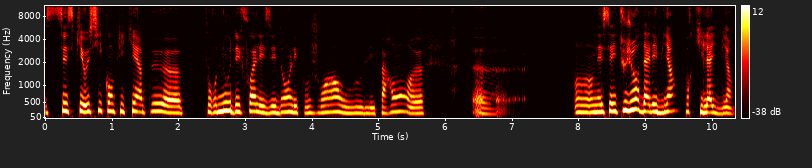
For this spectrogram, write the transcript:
c'est ce qui est aussi compliqué un peu euh, pour nous, des fois, les aidants, les conjoints ou les parents. euh, euh, on essaye toujours d'aller bien pour qu'il aille bien.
